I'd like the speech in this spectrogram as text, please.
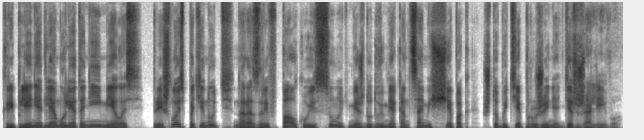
Крепления для амулета не имелось. Пришлось потянуть на разрыв палку и сунуть между двумя концами щепок, чтобы те пружиня держали его.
